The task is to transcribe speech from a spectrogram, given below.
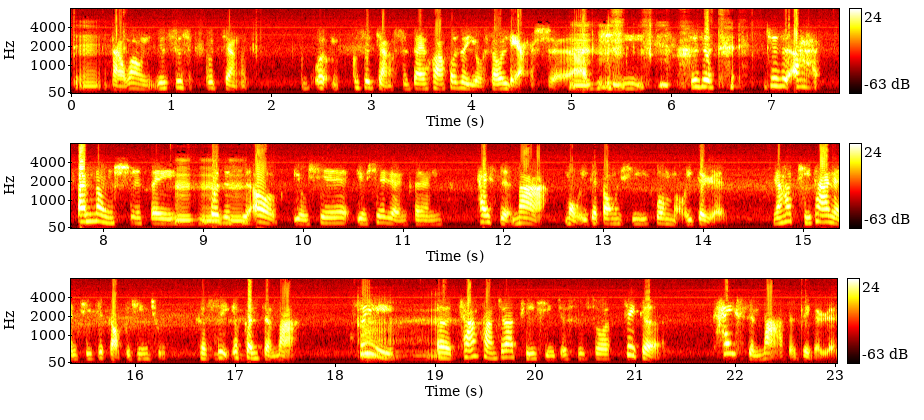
对，打妄语就是不讲，不不是讲实在话，或者有时候两舌啊，歧义，就是就是啊，搬弄是非，或者是哦，有些有些人可能开始骂某一个东西或某一个人，然后其他人其实搞不清楚，可是又跟着骂，所以呃，常常就要提醒，就是说这个开始骂的这个人，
